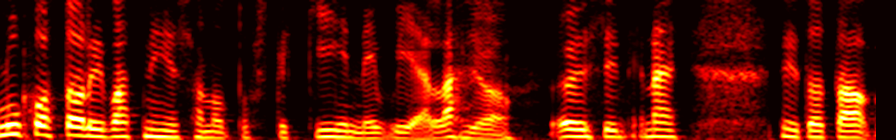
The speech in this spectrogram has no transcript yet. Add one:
lukot olivat niin sanotusti kiinni vielä Joo. öisin ja näin. Niin tota,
